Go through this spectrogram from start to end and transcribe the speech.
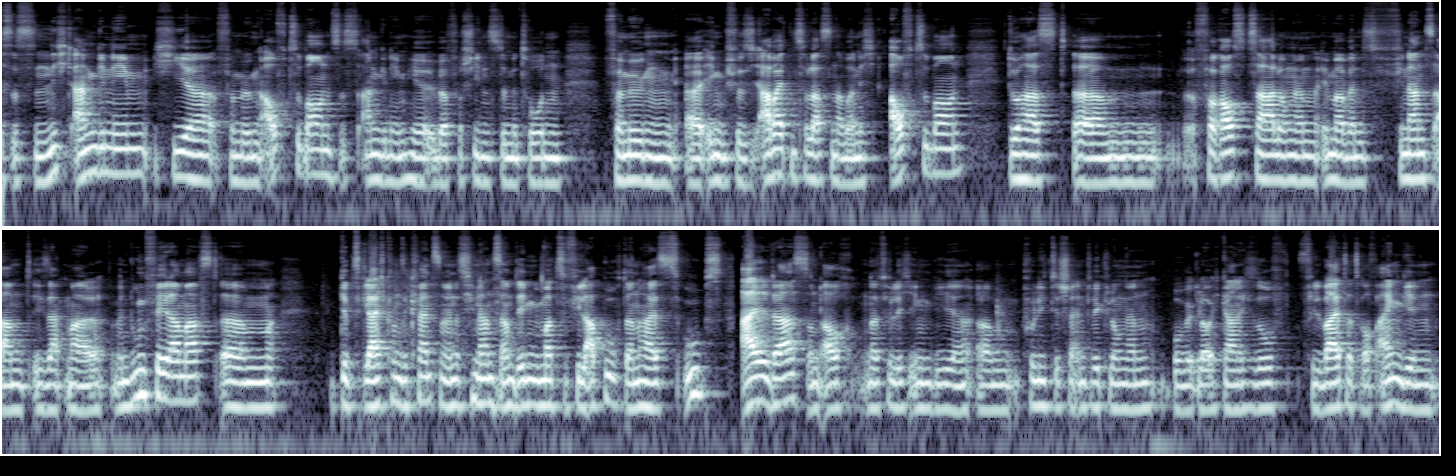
es ist nicht angenehm, hier Vermögen aufzubauen. Es ist angenehm, hier über verschiedenste Methoden Vermögen äh, irgendwie für sich arbeiten zu lassen, aber nicht aufzubauen. Du hast ähm, Vorauszahlungen, immer wenn das Finanzamt, ich sag mal, wenn du einen Fehler machst, ähm, gibt es gleich Konsequenzen, wenn das Finanzamt irgendwie mal zu viel abbucht, dann heißt es, ups, all das und auch natürlich irgendwie ähm, politische Entwicklungen, wo wir, glaube ich, gar nicht so viel weiter drauf eingehen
